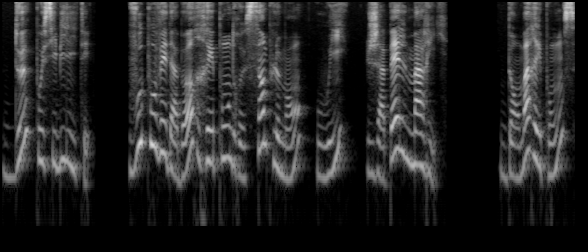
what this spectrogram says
deux possibilités. Vous pouvez d'abord répondre simplement Oui, j'appelle Marie. Dans ma réponse,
